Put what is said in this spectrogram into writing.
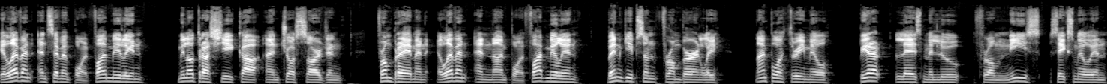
11 and 7.5 million, Milot Rashica and Josh Sargent from Bremen 11 and 9.5 million, Ben Gibson from Burnley 9.3 mil, Pierre Lees-Melou from Nice 6 million,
